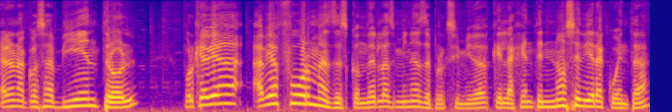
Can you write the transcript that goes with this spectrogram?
era una cosa bien troll porque había, había formas de esconder las minas de proximidad que la gente no se diera cuenta.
